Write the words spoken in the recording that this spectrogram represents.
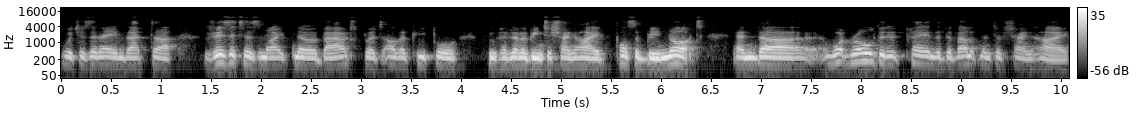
which is a name that uh, visitors might know about, but other people who have never been to Shanghai possibly not? And uh, what role did it play in the development of Shanghai?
